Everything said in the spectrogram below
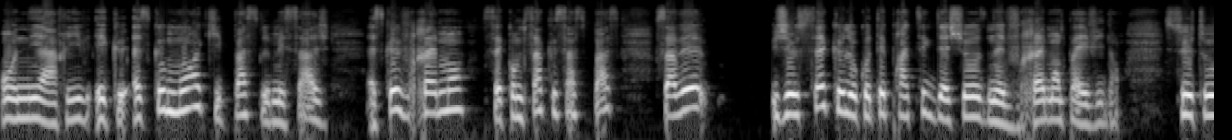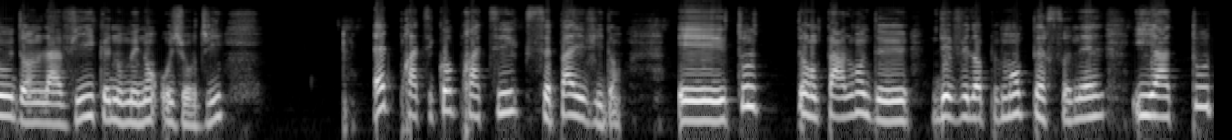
on y arrive et que est-ce que moi qui passe le message, est-ce que vraiment c'est comme ça que ça se passe? Vous savez, je sais que le côté pratique des choses n'est vraiment pas évident, surtout dans la vie que nous menons aujourd'hui. Être pratico-pratique, c'est pas évident. Et tout en parlant de développement personnel, il y a tout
